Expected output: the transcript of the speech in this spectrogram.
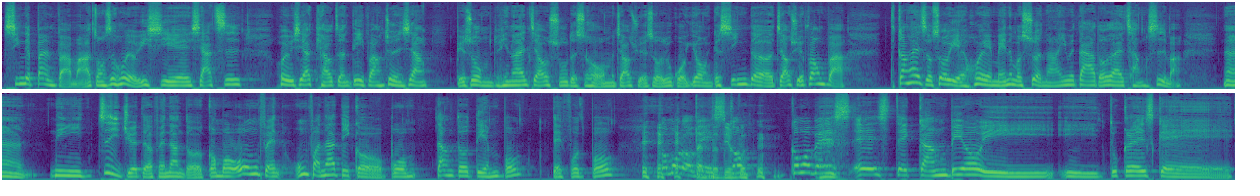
新的办法嘛，总是会有一些瑕疵，会有一些要调整的地方，就很像，比如说我们平常在教书的时候，我们教学的时候，如果用一个新的教学方法，刚开始的时候也会没那么顺啊，因为大家都在尝试嘛。那你自己觉得，Fernando como un fan un fanático por tanto tiempo de fútbol, ¿cómo lo ves? tiempo. ¿Cómo, cómo ves este cambio y, y tú crees que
